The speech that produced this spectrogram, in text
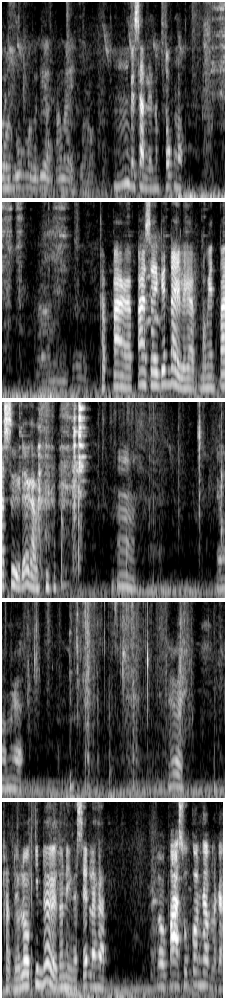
พอดีลูกมันก็เลี้ยงข้างในตัวเนาะอืมไปสั่นเลยน้ำตกเนาะน้ำนี่คือถ้าป้าป้าใส่เบ็ดได้เลยครับโมเมนต์ป้าซื้อได้อครับ อืมเดี๋ยวผมก็เออขครับเดี๋ยวโลกินเด้อตอนนี้ก็เสร็จแล้วครับเราปลาซุกก่อนครับแล้วก็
